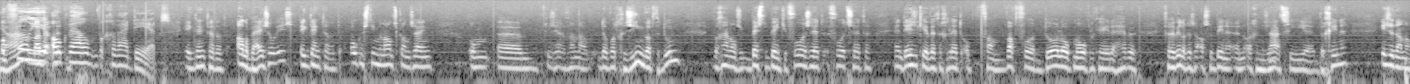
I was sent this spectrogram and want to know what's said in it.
of voel je je ook wel gewaardeerd? Ik denk dat het allebei zo is. Ik denk dat het ook een stimulans kan zijn om ehm, te zeggen van nou, er wordt gezien wat we doen. we gaan ons beste beentje voorzet, voortzetten. En deze keer werd er gelet op van wat voor doorloopmogelijkheden hebben vrijwilligers als ze binnen een organisatie eh, beginnen. Is er dan nog,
